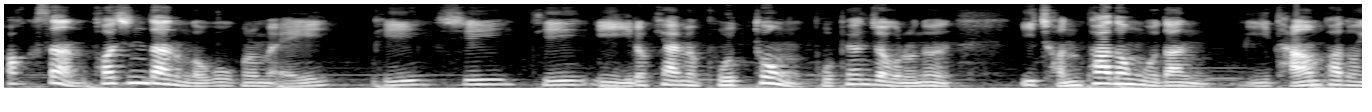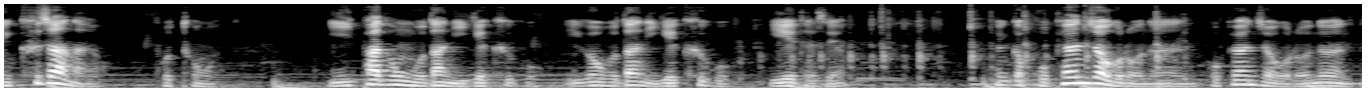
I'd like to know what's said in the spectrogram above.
확산 퍼진다는 거고 그러면 A, B, C, D, E 이렇게 하면 보통 보편적으로는 이 전 파동보단 이 다음 파동이 크잖아요. 보통은 이 파동보단 이게 크고 이거보단 이게 크고 이해되세요? 그러니까 보편적으로는 보편적으로는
